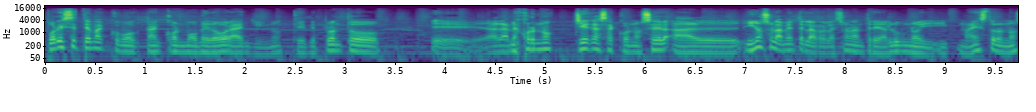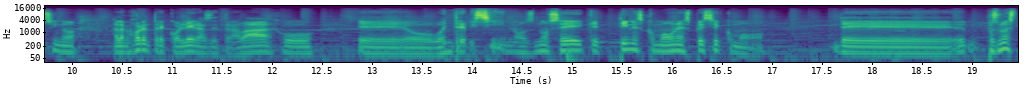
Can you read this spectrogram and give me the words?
por ese tema como tan conmovedor, Angie, ¿no? Que de pronto eh, a lo mejor no llegas a conocer al. Y no solamente la relación entre alumno y, maestro, ¿no? Sino a lo mejor entre colegas de trabajo eh, o, entre vecinos, no sé, que tienes como una especie como de. Pues no, es,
